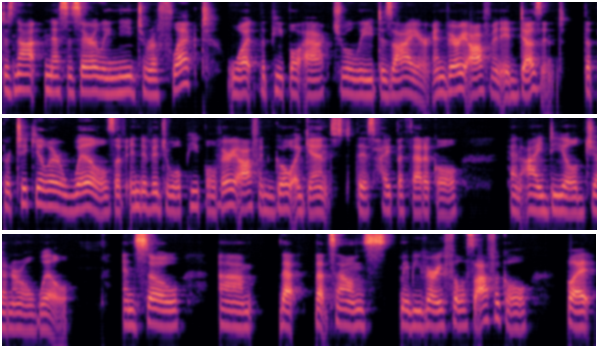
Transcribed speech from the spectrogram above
does not necessarily need to reflect what the people actually desire. And very often it doesn't. The particular wills of individual people very often go against this hypothetical and ideal general will. And so um, that that sounds maybe very philosophical, but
